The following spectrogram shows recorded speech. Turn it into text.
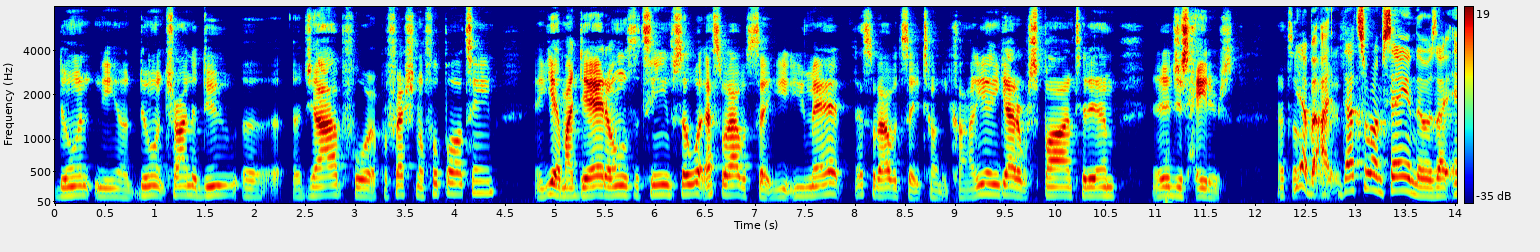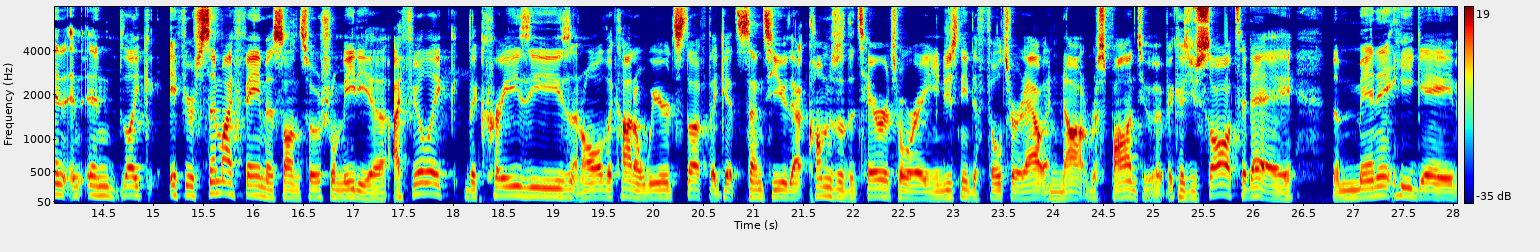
doing, you know, doing trying to do a, a job for a professional football team. And yeah, my dad owns the team, so what? That's what I would say. You, you mad? That's what I would say, Tony Khan. You ain't got to respond to them. They're just haters. That's yeah, but I, that's what I'm saying though. Is I and, and, and like if you're semi-famous on social media, I feel like the crazies and all the kind of weird stuff that gets sent to you that comes with the territory. You just need to filter it out and not respond to it because you saw today the minute he gave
